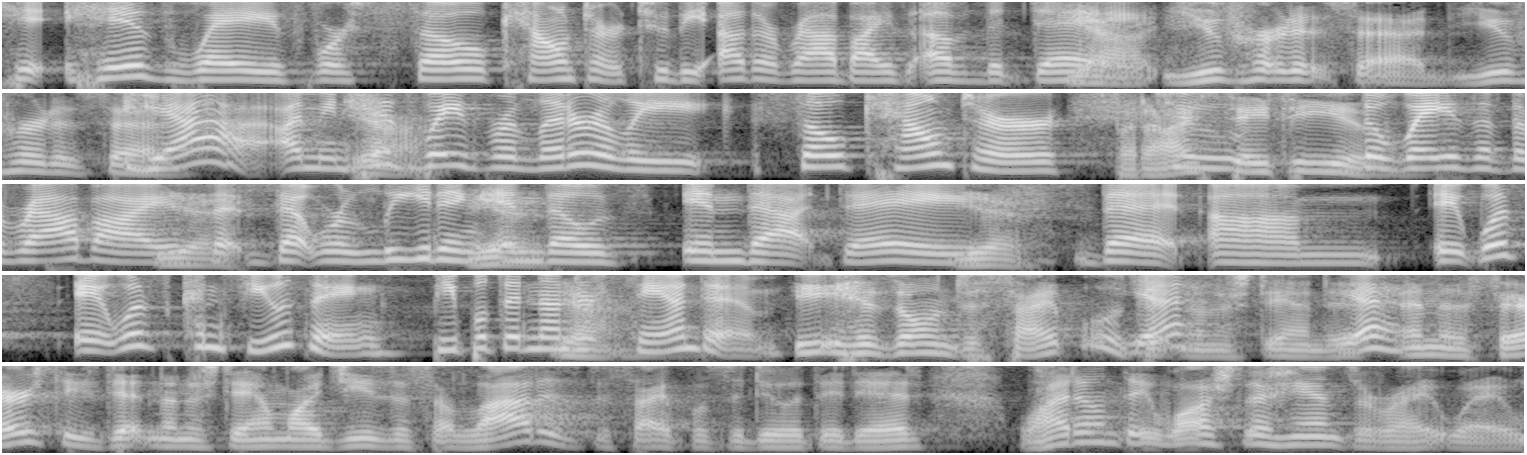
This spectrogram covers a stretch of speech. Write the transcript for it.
hi- his ways were so counter to the other rabbis of the day. yeah, you've heard it said. You've heard it said. Yeah, I mean, his ways were literally so counter But to, I say to you- the ways of the rabbis Yes. that, that were leading in those in that day. Yes. that um, it was it was confusing. People didn't Yeah. understand him. He- His own disciples Yes, didn't understand it. yes. And the Pharisees didn't understand why Jesus allowed his disciples to do what they did. Why don't they wash their hands the right way? Why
